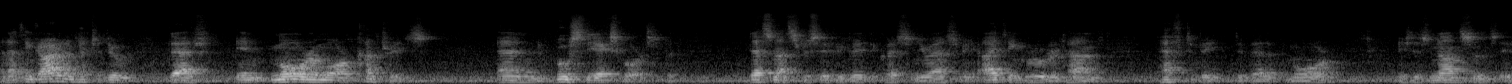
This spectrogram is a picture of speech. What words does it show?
and I think Ireland have to do that in more and more countries and boost the exports. But that's not specifically the question you asked me. I think rural towns have to be developed more. It is nonsense if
